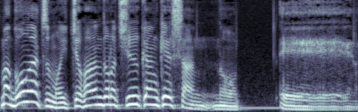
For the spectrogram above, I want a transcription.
まあ5月も一応ファンドの中間決算の、ええ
